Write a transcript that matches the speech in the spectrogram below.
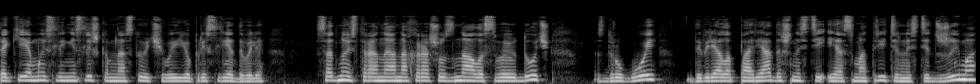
Такие мысли не слишком настойчиво ее преследовали. С одной стороны, она хорошо знала свою дочь, с другой — доверяла порядочности и осмотрительности Джима.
